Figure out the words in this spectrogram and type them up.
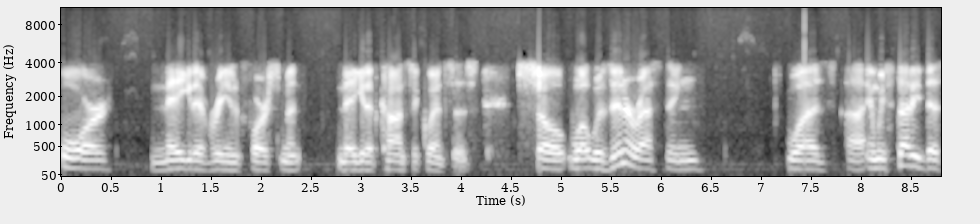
or negative reinforcement, negative consequences. So, what was interesting was, uh, and we studied this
